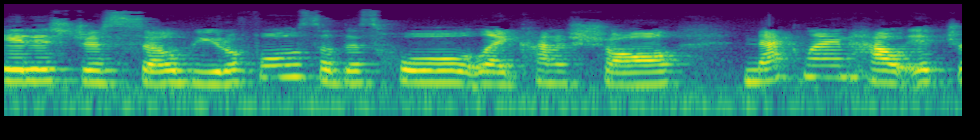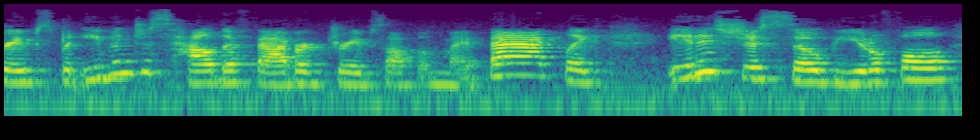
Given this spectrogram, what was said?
it is just so beautiful. So this whole like kind of shawl neckline, how it drapes, but even just how the fabric drapes off of my back, like it is just so beautiful.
